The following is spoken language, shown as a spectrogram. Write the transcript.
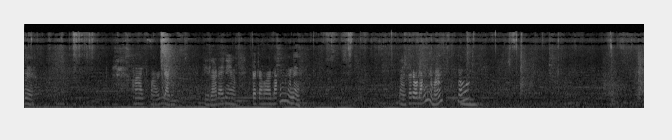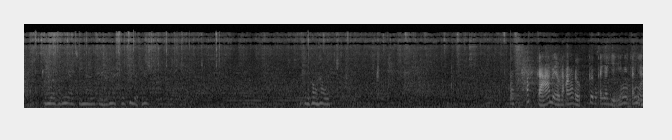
nè ai mà ở gần thì là đây nè cây rau đắng nữa nè nè cây rau đắng nè má đó ừ. Cảm ơn cũng nghe xin ơn còn cũng nghe chưa có được nha không không không cả đều là ăn được trên cây gia vị nha cả nhà.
